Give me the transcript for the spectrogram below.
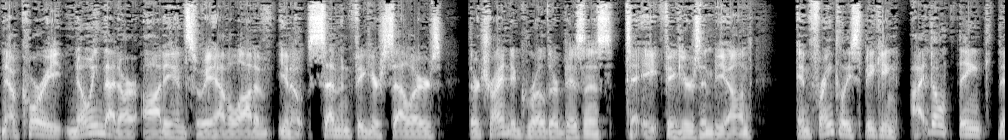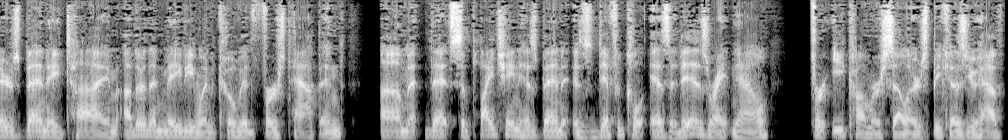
Now, Corey, knowing that our audience, we have a lot of, you know, seven figure sellers, they're trying to grow their business to eight figures and beyond. And frankly speaking, I don't think there's been a time other than maybe when COVID first happened, um, that supply chain has been as difficult as it is right now for e-commerce sellers because you have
